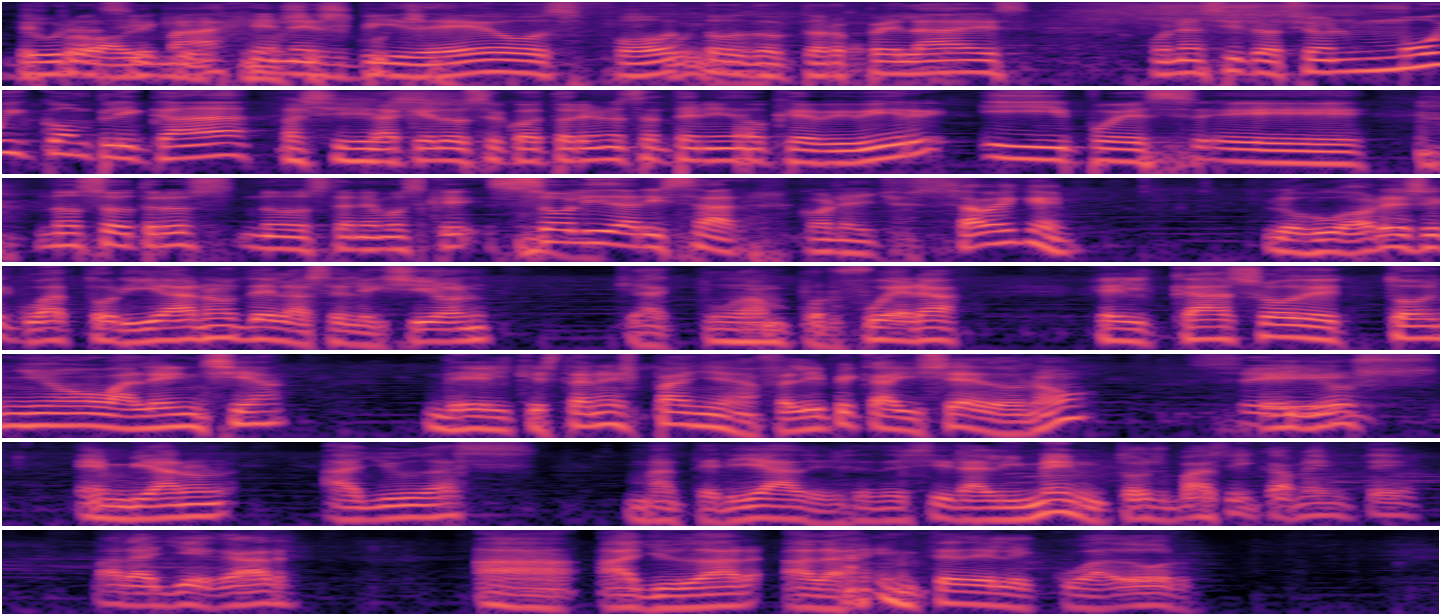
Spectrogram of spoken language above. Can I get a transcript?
Duras imágenes, videos, fotos, doctor Peláez. Una situación muy complicada la que los ecuatorianos han tenido que vivir y pues eh, nosotros nos tenemos que solidarizar con ellos. ¿Sabe qué? Los jugadores ecuatorianos de la selección que actúan por fuera, el caso de Toño Valencia, del que está en España, Felipe Caicedo, ¿no? Sí. Ellos enviaron ayudas materiales, es decir, alimentos básicamente para llegar a ayudar a la gente del Ecuador.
